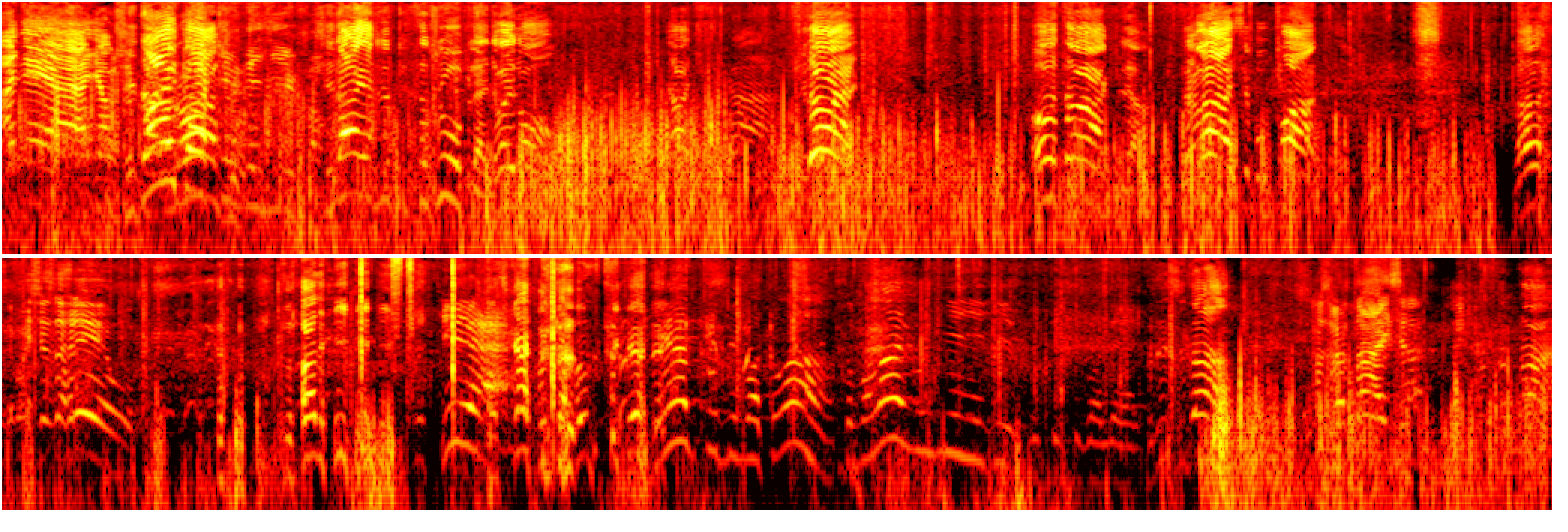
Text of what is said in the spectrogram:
А ні, я вже років не їхав. Сідай, я тебе підсаджу, блядь, давай ногу. Сідай! Отак, бля. Тримайся, бо впаде. Зараз Давай ще загрів. туди не їдь. Є! Чекай, бо там скине. Нет, тут не мотла, то мала мені їздити сюди. Іди сюди. Розвертайся. Розвертай.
